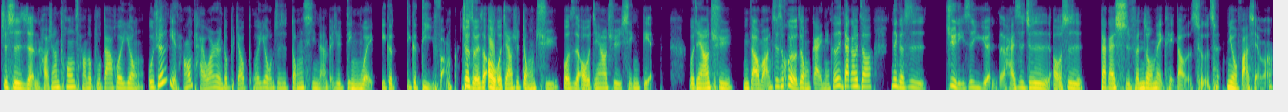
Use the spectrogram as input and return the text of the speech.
就是人好像通常都不大会用，我觉得也好像台湾人都比较不会用，就是东西南北去定位一个一个地方，就只会说哦，我今天要去东区，或者是哦，我今天要去新店，我今天要去，你知道吗？就是会有这种概念。可是你大概会知道那个是距离是远的，还是就是哦是大概十分钟内可以到的车程？你有发现吗？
